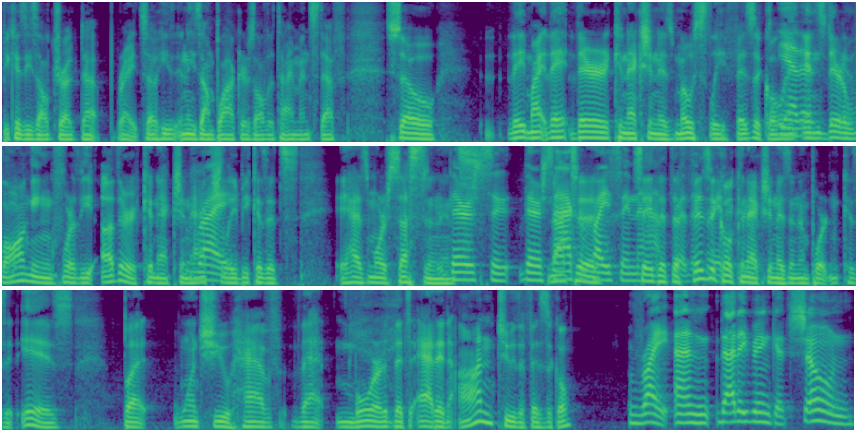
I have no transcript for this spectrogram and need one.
because he's all drugged up, right? So he's and he's on blockers all the time and stuff. So they might they their connection is mostly physical, Yeah, and, and they're true. longing for the other connection actually Right. because it's it has more sustenance. they're, sa- they're Not to sacrificing say that that the physical connection isn't important because it is, but once you have that more that's added on to the physical, Right. And that even gets shown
